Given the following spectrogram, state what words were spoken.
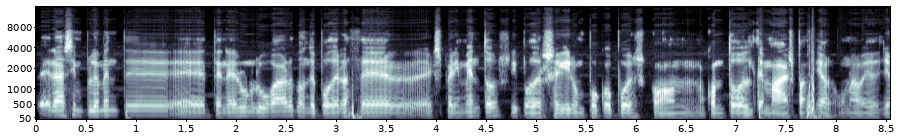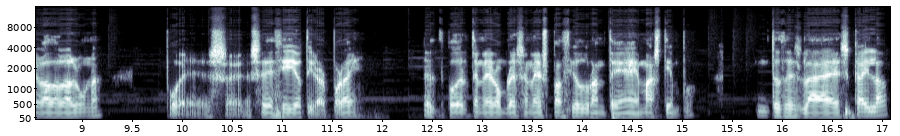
Era simplemente eh, tener un lugar donde poder hacer experimentos y poder seguir un poco pues con, con todo el tema espacial. Una vez llegado a la Luna, pues eh, se decidió tirar por ahí. El poder tener hombres en el espacio durante más tiempo. Entonces la Skylab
